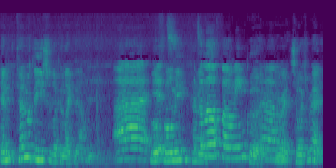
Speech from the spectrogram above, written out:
And tell me what the yeast is looking like now. Uh, A little it's, foamy? It's Kinda- a little foamy. Good. Um, all right, so it's ready.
